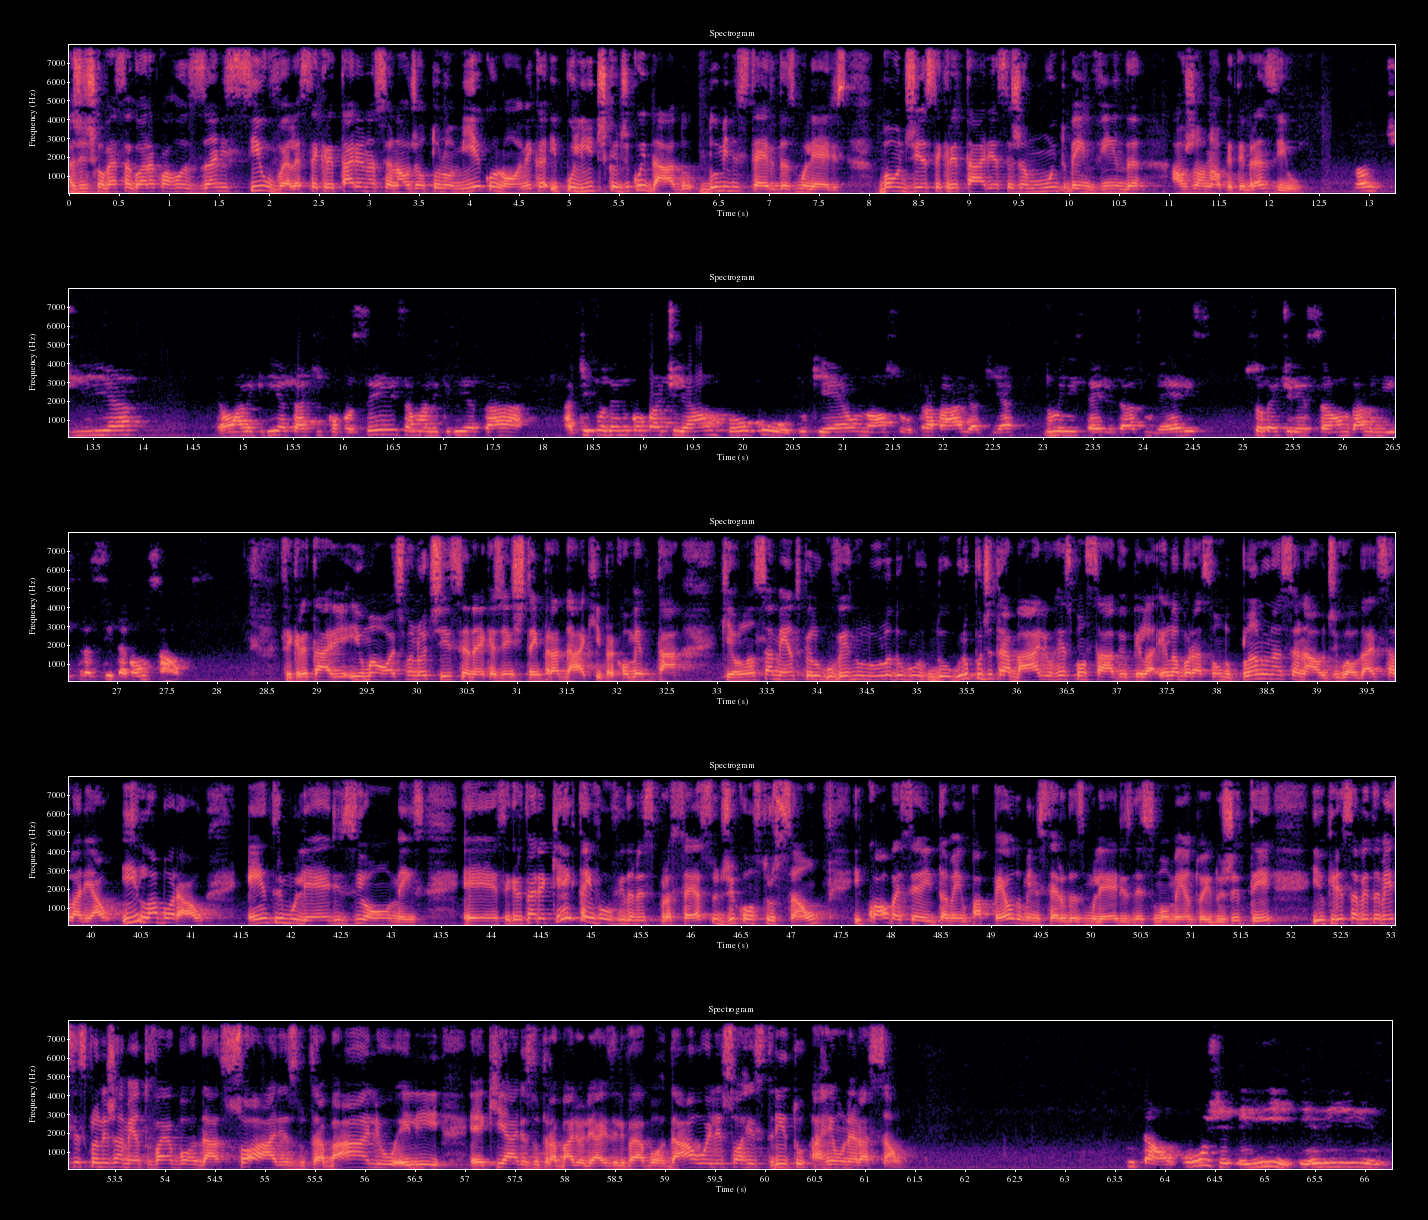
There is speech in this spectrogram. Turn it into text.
A gente conversa agora com a Rosane Silva, ela é secretária nacional de Autonomia Econômica e Política de Cuidado do Ministério das Mulheres. Bom dia, secretária, seja muito bem-vinda ao Jornal PT Brasil. Bom dia, é uma alegria estar aqui com vocês, é uma alegria estar aqui podendo compartilhar um pouco do que é o nosso trabalho aqui no Ministério das Mulheres, sob a direção da ministra Cida Gonçalves. Secretária, e uma ótima notícia né, que a gente tem para dar aqui, para comentar, que é o lançamento pelo governo Lula do, do grupo de trabalho responsável pela elaboração do Plano Nacional de Igualdade Salarial e Laboral entre mulheres e homens. É, secretária, quem é que está envolvida nesse processo de construção e qual vai ser aí também o papel do Ministério das Mulheres nesse momento aí do GT? E eu queria saber também se esse planejamento vai abordar só áreas do trabalho, ele, é, que áreas do trabalho, aliás, ele vai abordar ou ele é só restrito à remuneração? Então, o GTI, ele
